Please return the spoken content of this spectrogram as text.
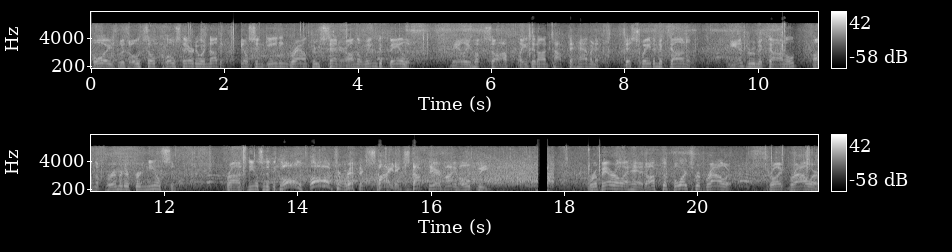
Boyes was oh so close there to another. Nielsen gaining ground through center. On the wing to Bailey. Bailey hooks off. Plays it on top to Hamonic. This way to MacDonald. Andrew MacDonald on the perimeter for Nielsen. Frans Nielsen at the goal. Oh, terrific sliding stop there by Holtby. Ribeiro ahead, off the boards for Brouwer. Troy Brouwer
